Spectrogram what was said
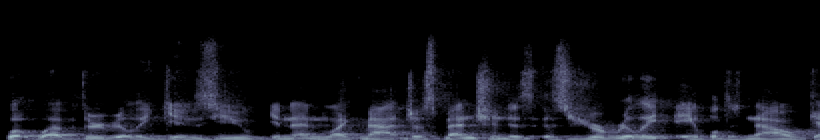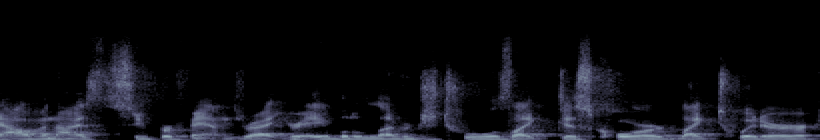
what Web three really gives you, and like Matt just mentioned, is, is you're really able to now galvanize the super fans. Right? You're able to leverage leverage tools like Discord, like Twitter,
